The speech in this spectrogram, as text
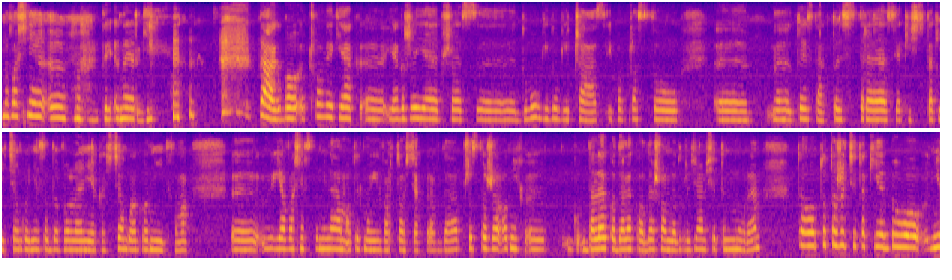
No właśnie y, tej energii. Tak, bo człowiek jak, y, jak żyje przez y, długi, długi czas i po prostu y, to jest tak, to jest stres, jakieś takie ciągłe niezadowolenie, jakaś ciągła gonitwa. Ja właśnie wspominałam o tych moich wartościach, prawda? Przez to, że od nich daleko, daleko odeszłam i odgrodziłam się tym murem, to to, to życie takie było nie,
